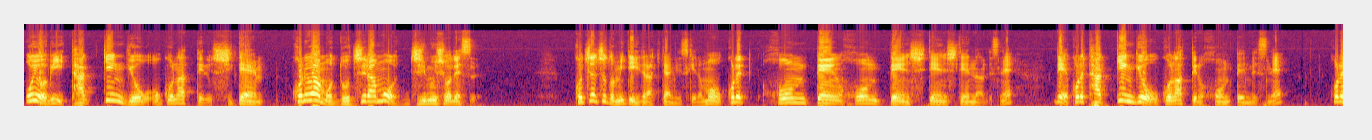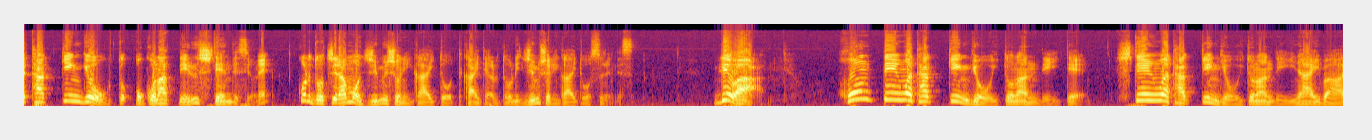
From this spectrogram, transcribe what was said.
および宅建業を行っている支店。これはもうどちらも事務所です。こちらちょっと見ていただきたいんですけども、これ本店、本店、支店、支店なんですね。で、これ宅建業を行っている本店ですね。これ宅建業を行っている支店ですよね。これどちらも事務所に該当って書いてある通り、事務所に該当するんです。では、本店は宅建業を営んでいて、支店は宅建業を営んでいない場合、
